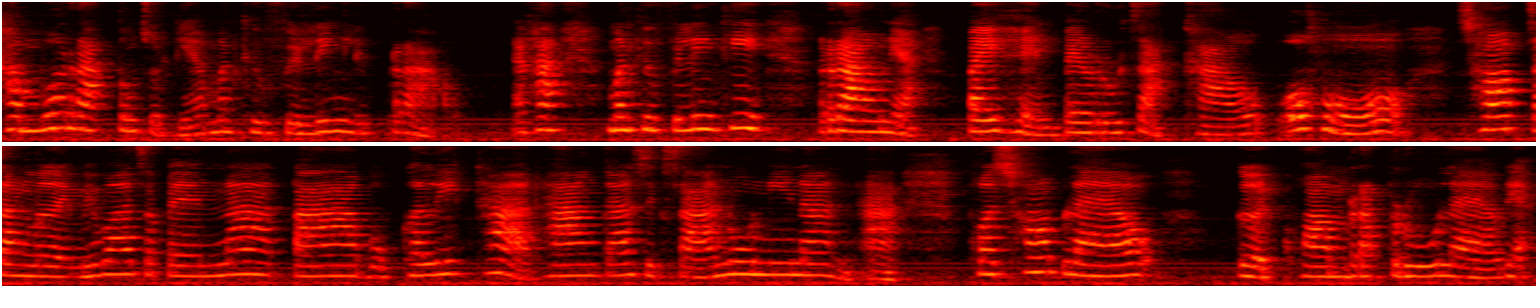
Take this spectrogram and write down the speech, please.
คำว่ารักตรงจุดนี้มันคือ feeling หรือเปล่านะคะมันคือ feeling ที่เราเนี่ยไปเห็นไปรู้จักเขา โอ้โห ชอบจังเลยไม่ว่าจะเป็นหน้าตาบุคลิกท่าทางการศึกษานู่นนี่นั่นอะพอชอบแล้ว เกิดความรับรู้แล้วเนี่ย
